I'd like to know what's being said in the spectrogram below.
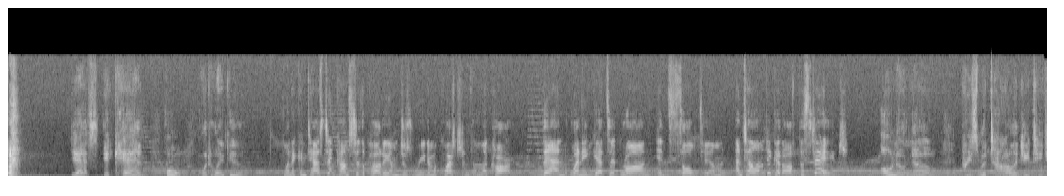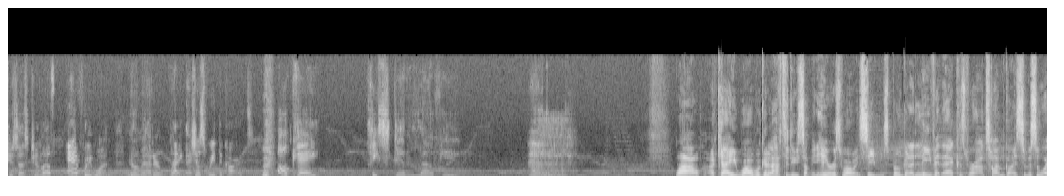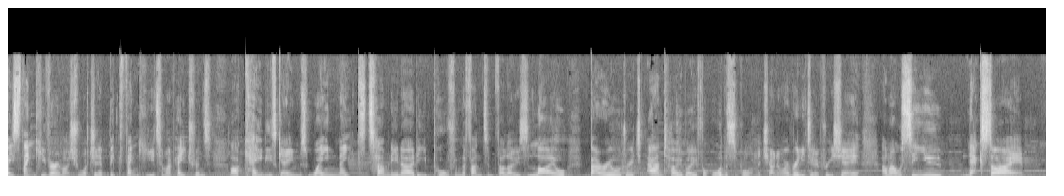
yes, it can. Oh, what do I do? When a contestant comes to the podium, just read him a question from the card. Then, when he gets it wrong, insult him and tell him to get off the stage. Oh, no, no. Prismatology teaches us to love everyone, no matter what. Right, just read the cards. Okay. I still love you. Wow, okay, well, we're going to have to do something here as well, it seems, but we're going to leave it there because we're out of time, guys. So, as always, thank you very much for watching. A big thank you to my patrons Arcades Games, Wayne, Nate, Terminally Nerdy, Paul from the Phantom Fellows, Lyle, Barry Aldridge, and Hobo for all the support on the channel. I really do appreciate it, and I will see you next time.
